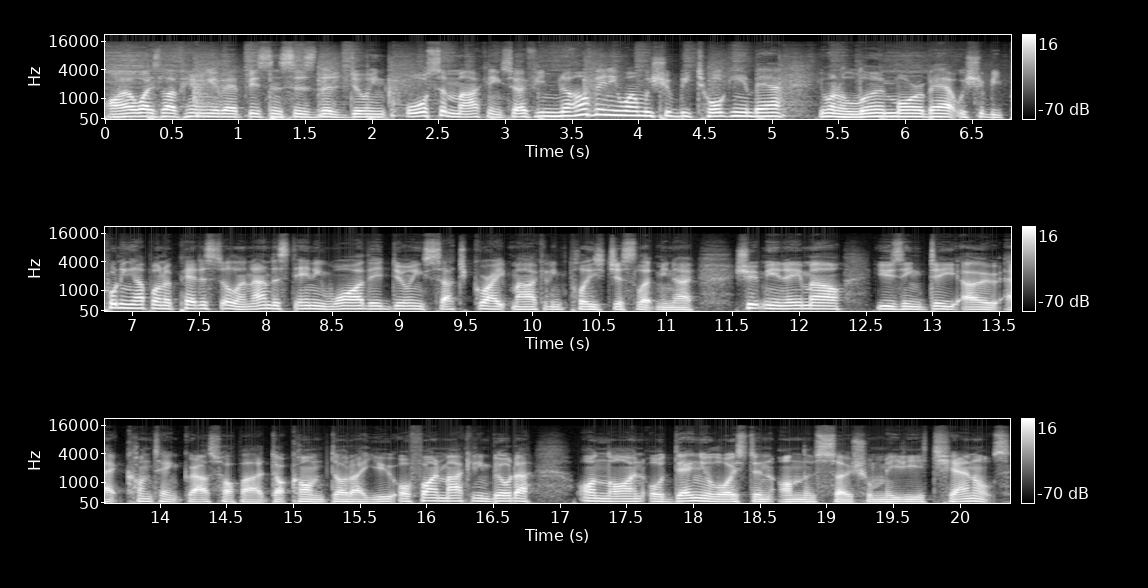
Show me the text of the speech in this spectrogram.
I always love hearing about businesses that are doing awesome marketing. So if you know of anyone we should be talking about, you want to learn more about, we should be putting up on a pedestal and understanding why they're doing such great marketing, please just let me know. Shoot me an email using do at contentgrasshopper.com.au or find Marketing Builder online or Daniel Oyston on the social media channels.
